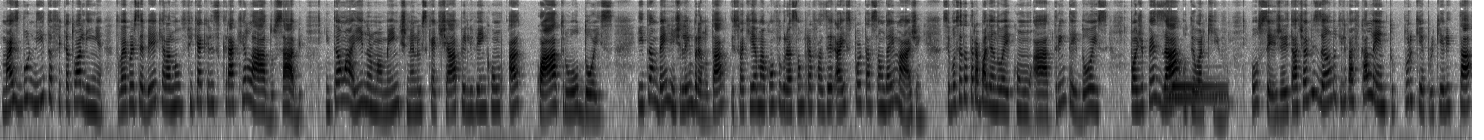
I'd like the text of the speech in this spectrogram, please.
mais bonita fica a tua linha. Tu vai perceber que ela não fica aqueles craquelados, sabe? Então aí, normalmente, né, no SketchUp, ele vem com A4 ou 2. E também, gente, lembrando, tá? Isso aqui é uma configuração para fazer a exportação da imagem. Se você está trabalhando aí com a 32, pode pesar o teu arquivo. Ou seja, ele está te avisando que ele vai ficar lento. Por quê? Porque ele está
